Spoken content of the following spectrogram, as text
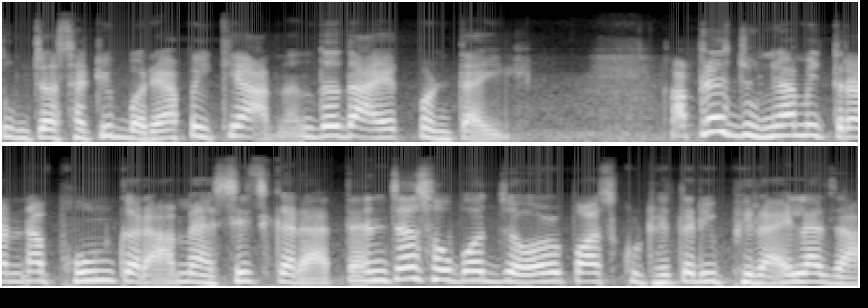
तुमच्यासाठी बऱ्यापैकी आनंददायक म्हणता येईल. आपल्या जुन्या मित्रांना फोन करा मेसेज करा त्यांच्यासोबत जवळपास कुठेतरी फिरायला जा.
